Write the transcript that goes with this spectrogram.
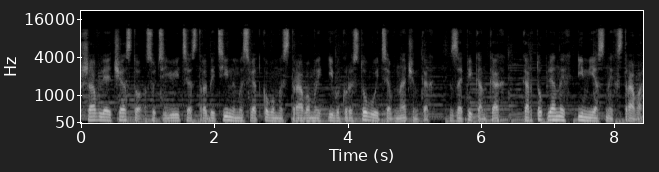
шавлія часто асоціюється з традиційними святковими стравами і використовується в начинках, запіканках, картопляних і м'ясних стравах.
